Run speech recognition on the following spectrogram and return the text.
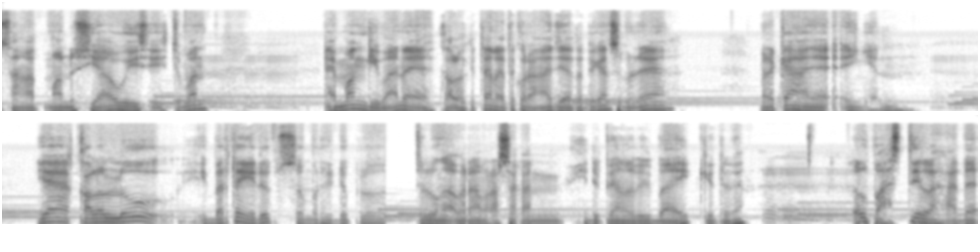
sangat manusiawi sih. Cuman Hmm, hmm, hmm, emang gimana ya kalau kita lihatnya kurang aja tapi kan sebenarnya mereka hanya ingin ya kalau lu ibaratnya hidup seumur hidup lu lu nggak pernah merasakan hidup yang lebih baik gitu kan? Hmm, hmm, hmm, lu pastilah ada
